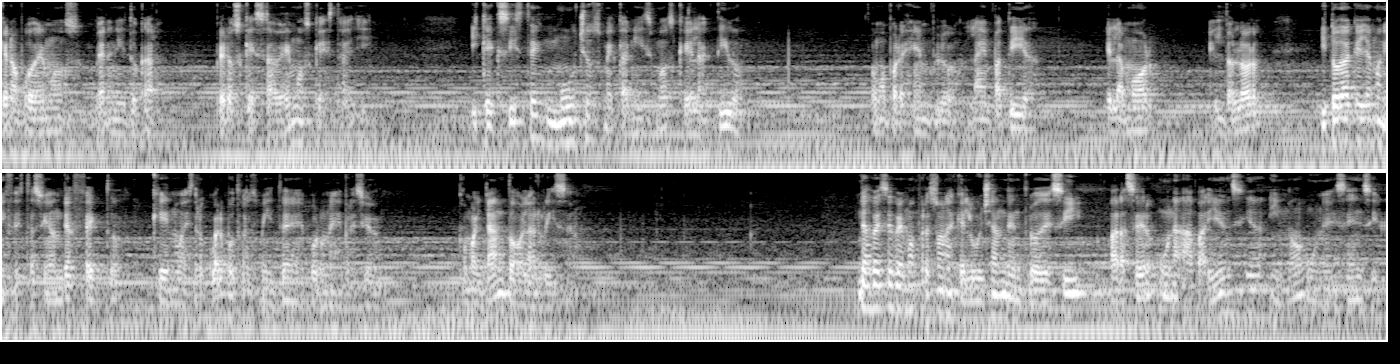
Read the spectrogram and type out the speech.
que no podemos ver ni tocar, pero que sabemos que está allí y que existen muchos mecanismos que la activan, como por ejemplo la empatía, el amor, el dolor y toda aquella manifestación de afecto que nuestro cuerpo transmite por una expresión, como el llanto o la risa. Muchas veces vemos personas que luchan dentro de sí para ser una apariencia y no una esencia.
